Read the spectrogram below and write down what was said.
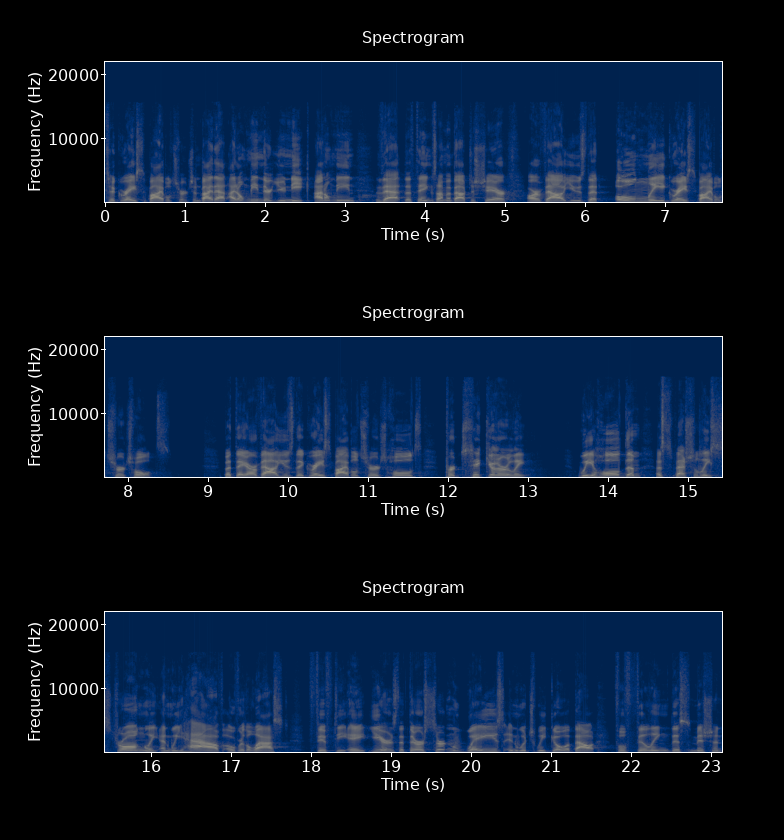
to Grace Bible Church. And by that, I don't mean they're unique. I don't mean that the things I'm about to share are values that only Grace Bible Church holds. But they are values that Grace Bible Church holds particularly. We hold them especially strongly, and we have over the last 58 years. That there are certain ways in which we go about fulfilling this mission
